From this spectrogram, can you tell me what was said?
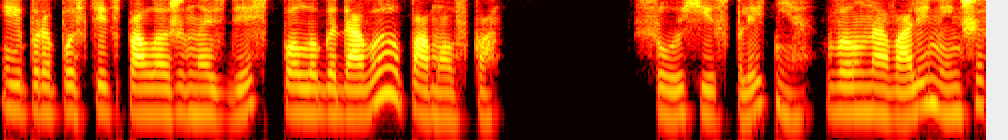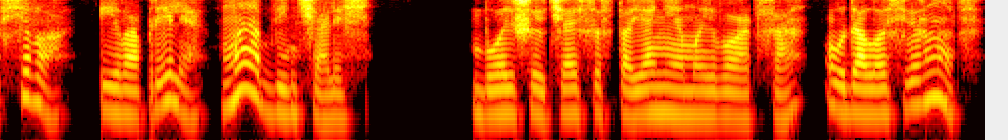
и пропустить положенную здесь полугодовую помолвку. Слухи и сплетни волновали меньше всего, и в апреле мы обвенчались. Большую часть состояния моего отца удалось вернуть.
